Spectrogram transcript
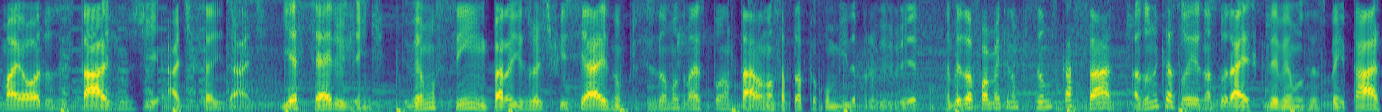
maior os estágios de artificialidade. E é sério, gente. Vivemos sim em paraísos artificiais, não precisamos mais plantar a nossa própria comida para viver. Da mesma forma que não precisamos caçar. As únicas leis naturais que devemos respeitar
